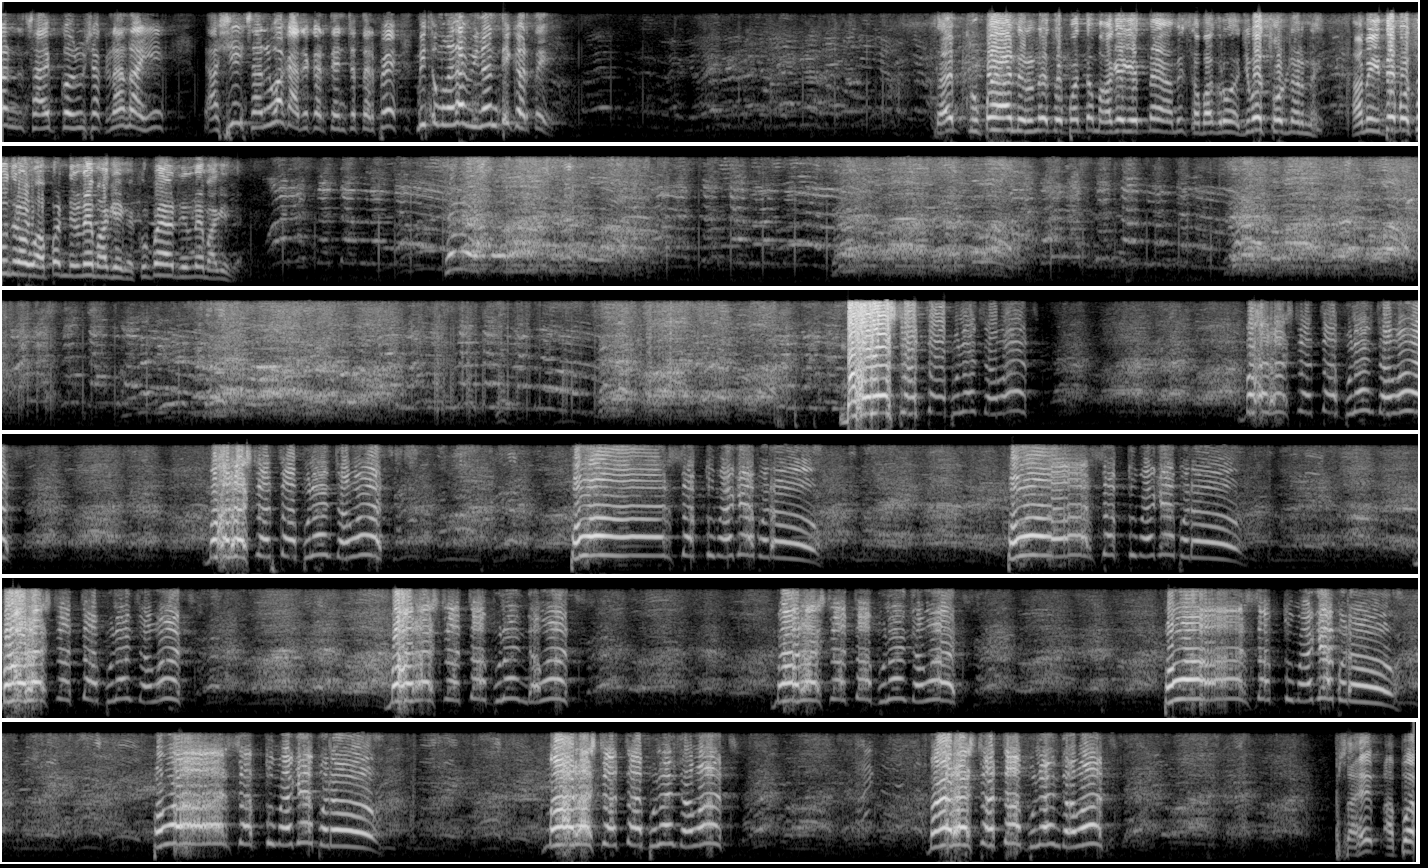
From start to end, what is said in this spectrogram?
राजकारण साहेब करू शकणार नाही अशी सर्व कार्यकर्त्यांच्या तर्फे मी तुम्हाला विनंती करते. साहेब कृपया हा निर्णय जोपर्यंत मागे घेत नाही आम्ही सभागृह अजिबात सोडणार नाही. आम्ही इथे बसून राहू आपण निर्णय मागे घ्या. कृपया निर्णय मागे घ्या. महाराष्ट्राचा बुलंद आवाज. महाराष्ट्राचा बुलंद आवाज. महाराष्ट्राचा बुलंद आवाज. पवार सब तुम आगे बढ़ो पवार सब तुम आगे बढ़ो महाराष्ट्राचा बुलंद आवाज. महाराष्ट्राचा बुलंद आवाज. महाराष्ट्राचा बुलंद आवाज. पवार सब तुम आगे बढ़ो पवार सब तुम आगे बढ़ो महाराष्ट्राचा बुलंद आवाज. महाराष्ट्राचा बुलंद आवाज. साहेब आपण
